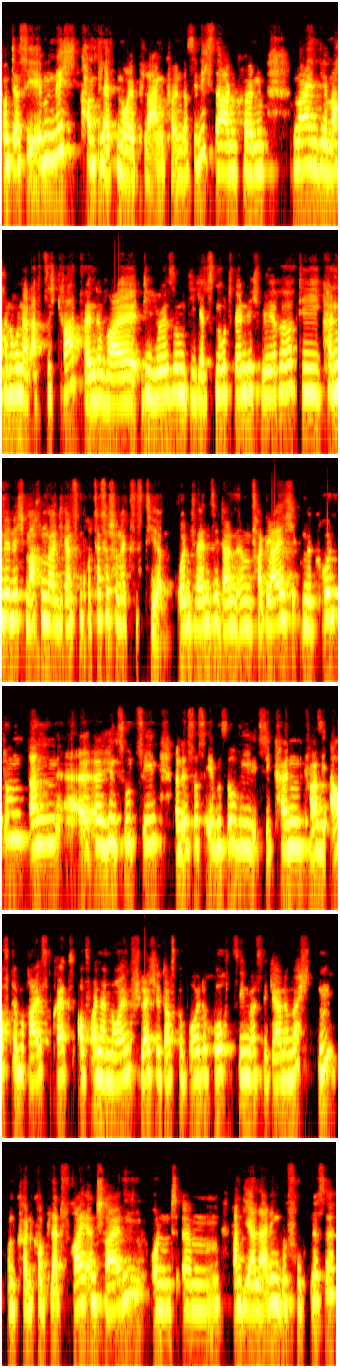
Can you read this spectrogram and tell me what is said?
und dass sie eben nicht komplett neu planen können, dass sie nicht sagen können, nein, wir machen 180 Grad Wende, weil die Lösung, die jetzt notwendig wäre, die können wir nicht machen, weil die ganzen Prozesse schon existieren. Und wenn sie dann im Vergleich eine Gründung dann äh, hinzuziehen, dann ist es eben so, wie sie können quasi auf dem Reißbrett auf einer neuen Fläche das Gebäude hochziehen, was sie gerne möchten und können komplett frei entscheiden und ähm, haben die alleinigen Befugnisse Befugnisse.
